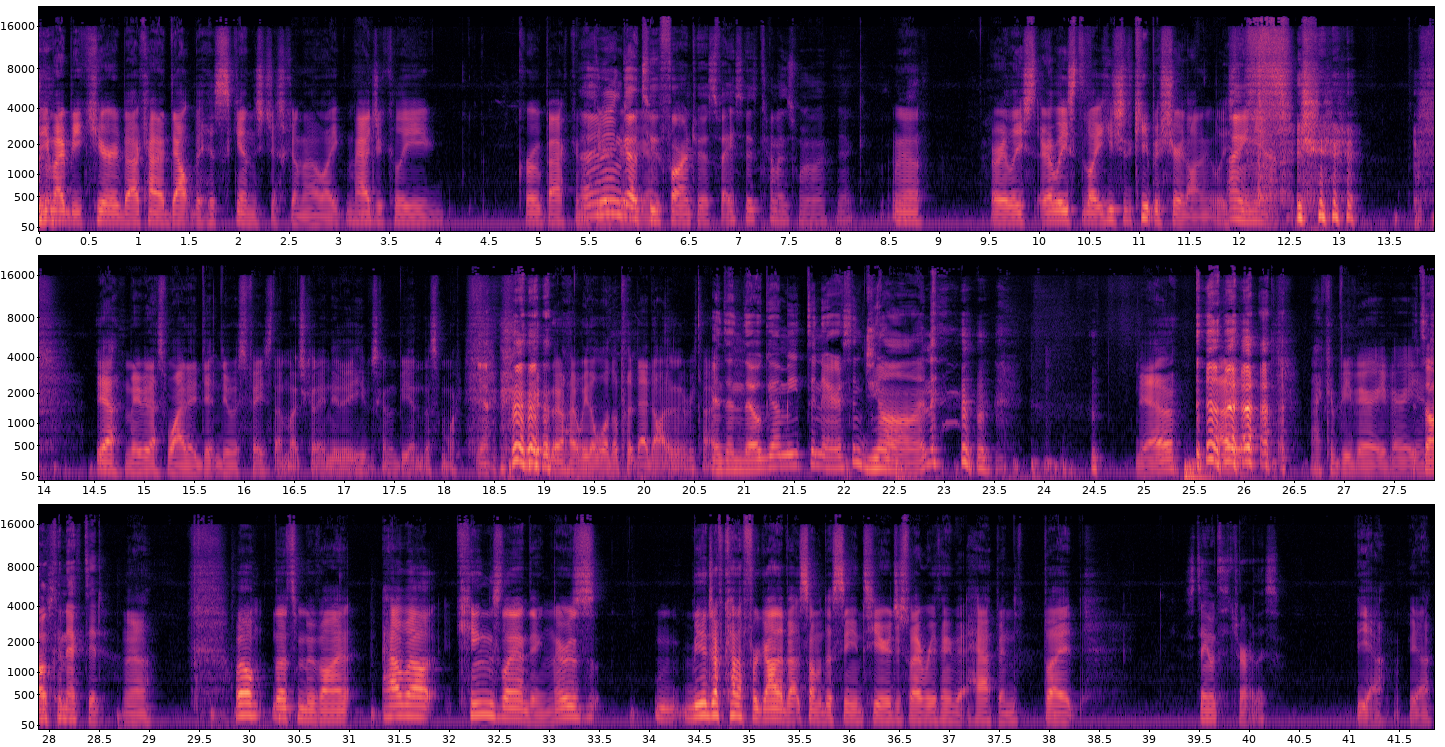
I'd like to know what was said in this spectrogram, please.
He might be cured, but I kind of doubt that his skin's just gonna like magically grow back. And I didn't go again. too far into his face. It's kind of just one of. Yeah. Or at least, or at least, like he should keep his shirt on at least. I mean, yeah. yeah, maybe that's why they didn't do his face that much because they knew that he was going to be in this more. Yeah. They're like, we don't want to put that on every time. and then they'll go meet Daenerys and Jon. yeah, I- that could be very, very. it's all connected. Yeah. Well, let's move on. How about King's Landing? There's me and Jeff kind of forgot about some of the scenes here, just with everything that happened. But Staying with the Charlies. yeah, yeah.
